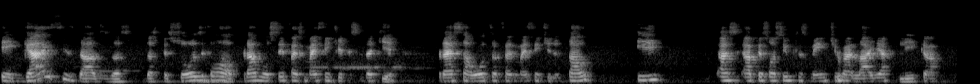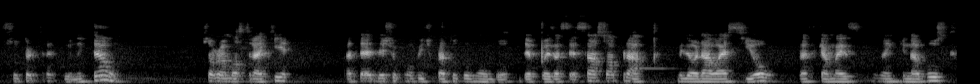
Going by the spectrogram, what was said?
Pegar esses dados das, das pessoas e falar, ó, para você faz mais sentido isso daqui, para essa outra faz mais sentido tal, e a, a pessoa simplesmente vai lá e aplica super tranquilo. Então, só para mostrar aqui, até deixo o convite para todo mundo depois acessar, só para melhorar o SEO, para ficar mais ranking na busca.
